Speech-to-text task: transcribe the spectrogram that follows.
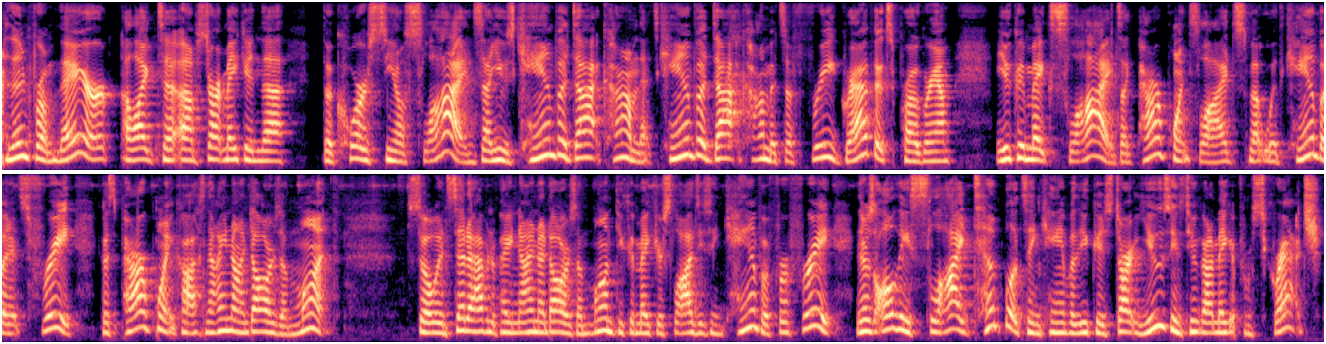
And then from there, I like to um, start making the the course, you know, slides. I use canva.com. That's canva.com. It's a free graphics program. You can make slides like PowerPoint slides, but with Canva, and it's free because PowerPoint costs $99 a month. So instead of having to pay $99 a month, you can make your slides using Canva for free. And there's all these slide templates in Canva that you can start using so you don't got to make it from scratch.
